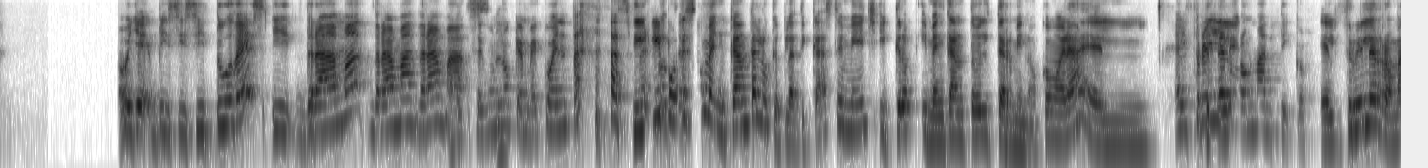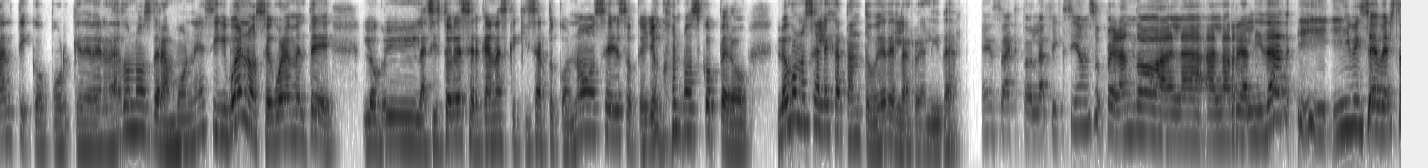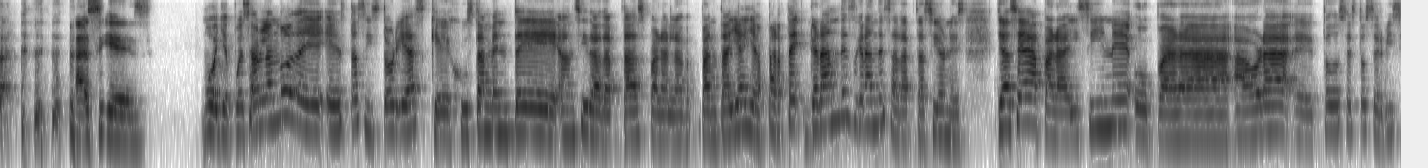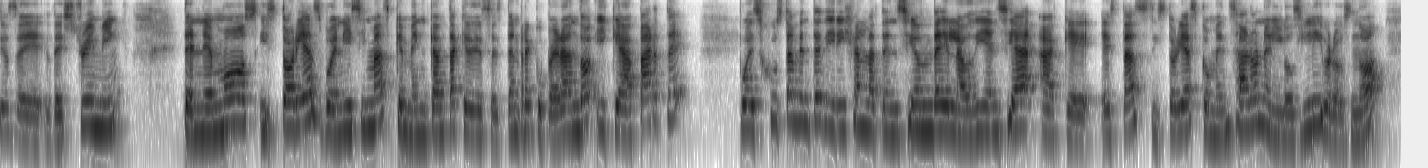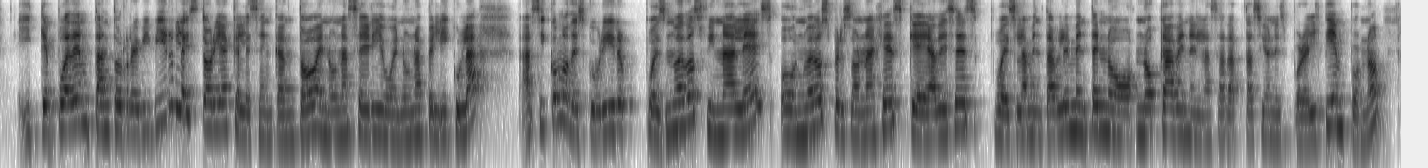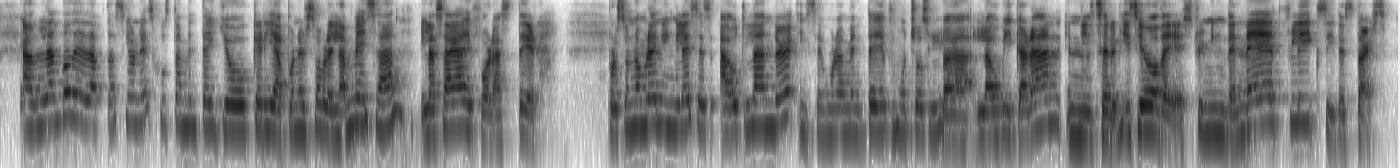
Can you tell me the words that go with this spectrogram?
Oye, vicisitudes y drama, drama, drama, según lo que me cuentas. Sí, y por eso me encanta lo que platicaste, Mitch, y creo y me encantó el término. ¿Cómo era? El, el thriller romántico. El thriller romántico, porque de verdad unos dramones, y bueno, seguramente las historias cercanas que quizá tú conoces o que yo conozco, pero luego no se aleja tanto ¿eh? de la realidad. Exacto, la ficción superando a la, a la realidad y, y viceversa. Así es. Oye, pues hablando de estas historias que justamente han sido adaptadas para la pantalla y aparte grandes, grandes adaptaciones, ya sea para el cine o para ahora eh, todos estos servicios de, de streaming tenemos historias buenísimas que me encanta que se estén recuperando y que aparte pues justamente dirijan la atención de la audiencia a que estas historias comenzaron en los libros, ¿no? Y que pueden tanto revivir la historia que les encantó en una serie o en una película, así como descubrir pues nuevos finales o nuevos personajes que a veces pues lamentablemente no, no caben en las adaptaciones por el tiempo, ¿no? Hablando de adaptaciones, justamente yo quería poner sobre la mesa la saga de Forastera. Por su nombre en inglés es Outlander y seguramente muchos la, ubicarán en el servicio de streaming de Netflix y de Stars.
